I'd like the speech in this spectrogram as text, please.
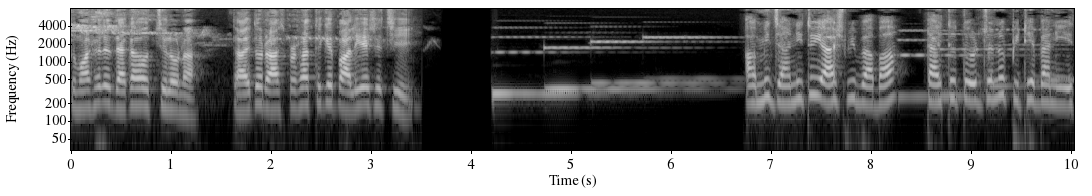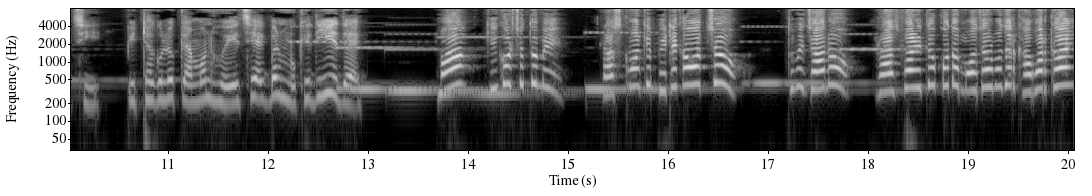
তোমার সাথে দেখা হচ্ছিল না তাই তো রাজপ্রাসাদ থেকে পালিয়ে এসেছি। আমি জানি তুই আসবি বাবা তাই তো তোর জন্য পিঠে বানিয়েছি। পিঠাগুলো কেমন হয়েছে একবার মুখে দিয়ে দেখ। মা কি করছ তুমি? রাজকুমারকে পিঠে খাওয়াচ্ছ? তুমি জানো রাজবাড়িতেও কত মজার মজার খাবার খায়।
